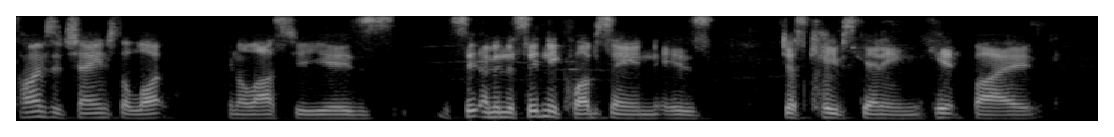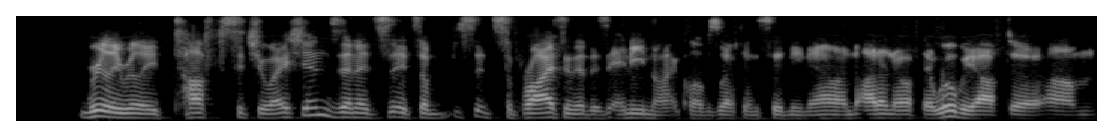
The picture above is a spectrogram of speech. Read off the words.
times have changed a lot in the last few years. I mean, the Sydney club scene is just keeps getting hit by really really tough situations and it's it's a it's surprising that there's any nightclubs left in Sydney now and I don't know if there will be after um,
